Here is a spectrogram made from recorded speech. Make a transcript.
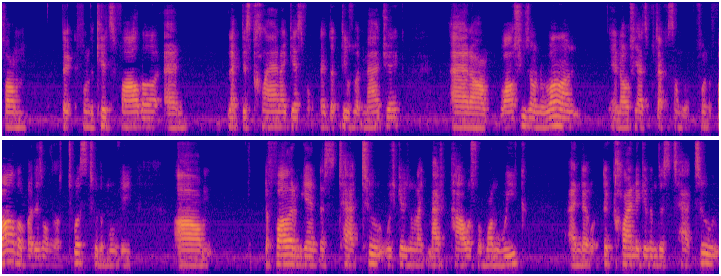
from the from the kid's father and like this clan, I guess, that deals with magic. And um, while she's on the run, you know, she has to protect herself from the father, but there's also a twist to the movie. Um, the father began this tattoo, which gives him like magic powers for one week. And the, the clan that gave him this tattoo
